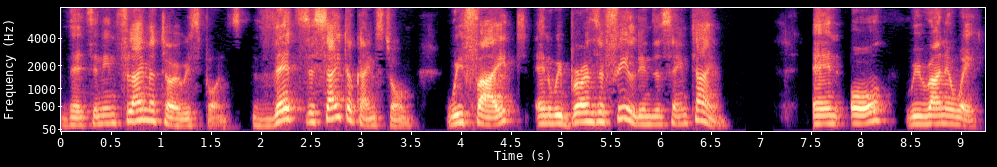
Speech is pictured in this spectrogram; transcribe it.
That's an inflammatory response. That's the cytokine storm we fight and we burn the field in the same time. And or we run away,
